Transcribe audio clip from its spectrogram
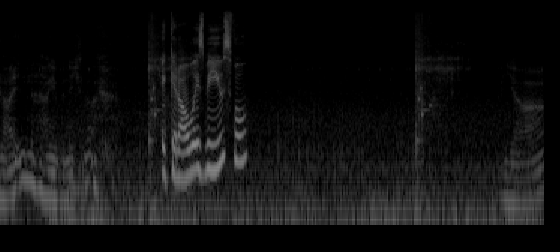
Nein, da nicht lang. It could always be useful. Ja.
